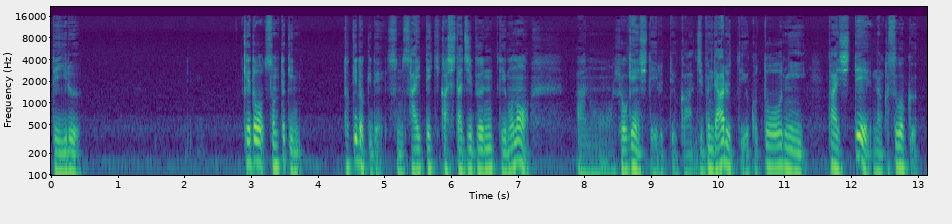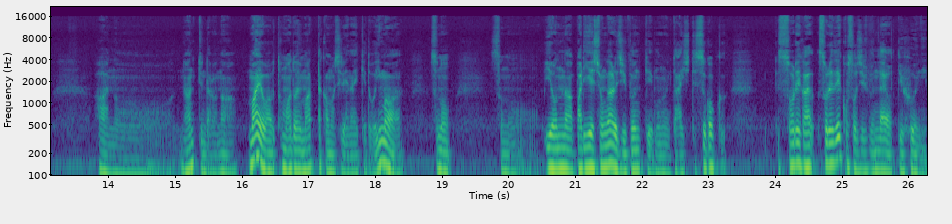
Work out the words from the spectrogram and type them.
ているけどその時に時々でその最適化した自分っていうものをあの表現しているっていうか自分であるっていうことに対してなんかすごくあの何て言うんだろうな。前は戸惑いもあったかもしれないけど今はそのそのいろんなバリエーションがある自分っていうものに対してすごくそれがそれでこそ自分だよっていう風に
